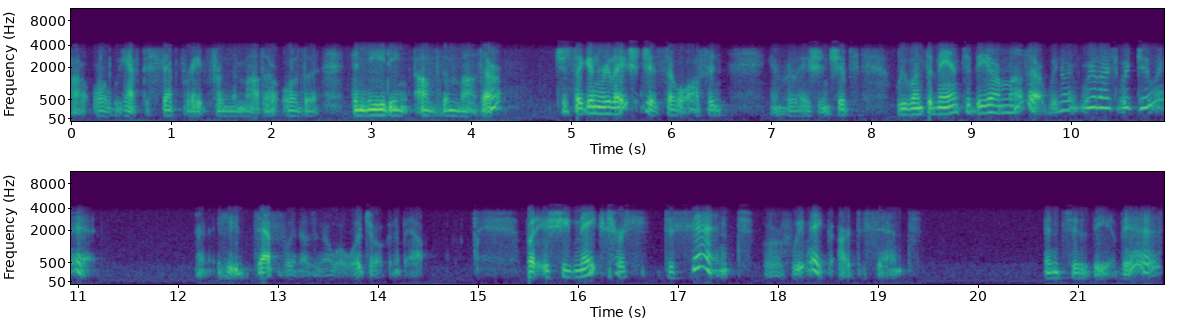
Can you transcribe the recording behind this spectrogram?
Uh, or we have to separate from the mother or the, the needing of the mother. Just like in relationships, so often in relationships, we want the man to be our mother. We don't realize we're doing it. And he definitely doesn't know what we're talking about. But if she makes her descent, or if we make our descent into the abyss,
